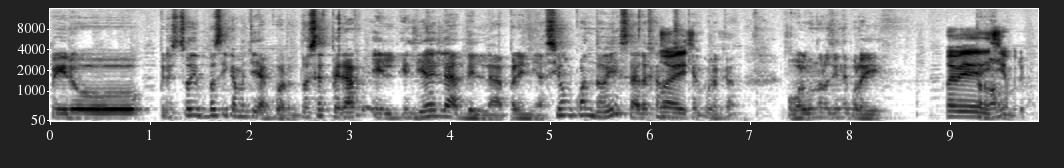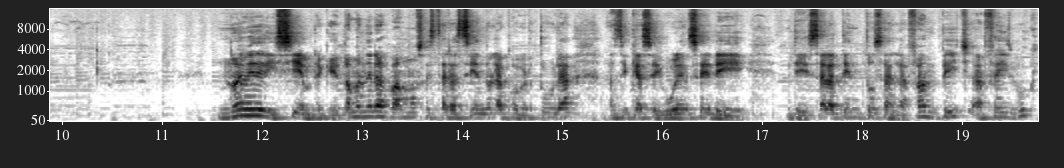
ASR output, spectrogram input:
Pero, pero estoy básicamente de acuerdo. Entonces, esperar el, el día de la, de la premiación, ¿cuándo es? Ahora déjame por acá. O alguno lo tiene por ahí. 9 de diciembre. 9 de diciembre, que de todas maneras vamos a estar haciendo la cobertura, así que asegúrense de, de estar atentos a la fanpage, a Facebook.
